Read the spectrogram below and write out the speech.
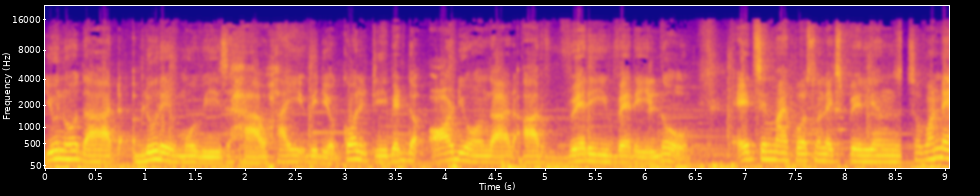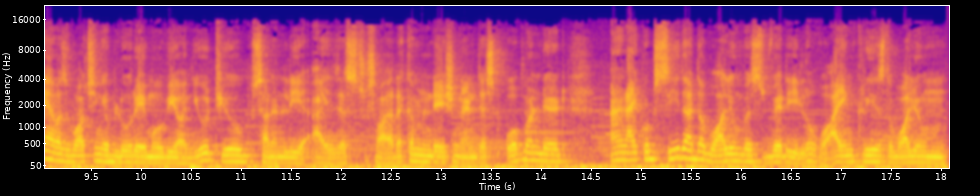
you know that Blu-ray movies have high video quality, but the audio on that are very very low. It's in my personal experience. So one day I was watching a Blu-ray movie on YouTube. Suddenly I just saw a recommendation and just opened it, and I could see that the volume was very low. I increased the volume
